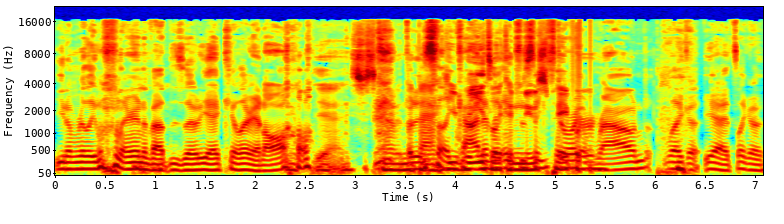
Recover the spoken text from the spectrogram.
you don't really learn about the Zodiac killer at all. yeah, it's just kind of in the back. like he reads like a an interesting story newspaper. around like a yeah, it's like a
